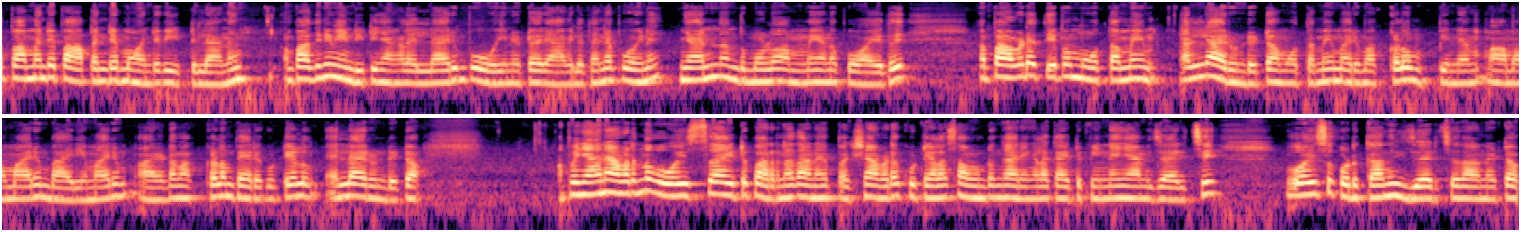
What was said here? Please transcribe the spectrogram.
അപ്പോൾ അമ്മന്റെ പാപ്പന്റെ മോന്റെ വീട്ടിലാണ്. അപ്പോൾ അതിന് വേണ്ടിയിട്ട് ഞങ്ങൾ എല്ലാവരും പോയിന് കേട്ടോ രാവിലെ തന്നെ പോയിന്. ഞാനും നന്ദമോളും അമ്മയാണ് പോയത്. അപ്പോൾ അവിടെ എത്തിയപ്പോൾ മൂത്തമ്മയും എല്ലാവരും ഉണ്ട് കേട്ടോ മൂത്തമ്മയും മരുമക്കളും പിന്നെ മാമന്മാരും ഭാര്യമാരും അവരുടെ മക്കളും പേരക്കുട്ടികളും എല്ലാവരും ഉണ്ട് കേട്ടോ അപ്പോൾ ഞാൻ അവിടെ നിന്ന് വോയിസ് ആയിട്ട് പറഞ്ഞതാണ്. പക്ഷേ അവിടെ കുട്ടികളെ സൗണ്ടും കാര്യങ്ങളൊക്കെ ആയിട്ട് പിന്നെ ഞാൻ വിചാരിച്ച് വോയിസ് കൊടുക്കാമെന്ന് വിചാരിച്ചതാണ് കേട്ടോ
